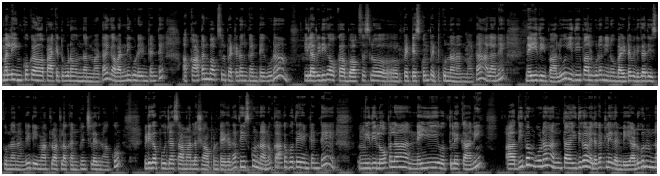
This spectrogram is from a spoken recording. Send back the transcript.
మళ్ళీ ఇంకొక ప్యాకెట్ కూడా ఉందన్నమాట ఇక అవన్నీ కూడా ఏంటంటే ఆ కాటన్ బాక్సులు పెట్టడం కంటే కూడా ఇలా విడిగా ఒక బాక్సెస్‌లో పెట్టేసుకొని పెట్టుకున్నాను అనమాట అలానే నెయ్యి దీపాలు. ఈ దీపాలు కూడా నేను బయట విడిగా తీసుకున్నానండి. డీమార్ట్‌లో అట్లా కనిపించలేదు నాకు. విడిగా పూజా సామాన్ల షాప్ ఉంటాయి కదా! తీసుకున్నాను. కాకపోతే ఏంటంటే ఇది లోపల నెయ్యి ఒత్తులే కానీ ఆ దీపం కూడా అంత ఇదిగా వెలగట్లేదండి. అడుగునున్న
